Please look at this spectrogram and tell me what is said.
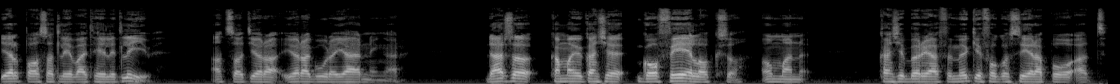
hjälpa oss att leva ett heligt liv. Alltså att göra, göra goda gärningar. Där så kan man ju kanske gå fel också om man kanske börjar för mycket fokusera på att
